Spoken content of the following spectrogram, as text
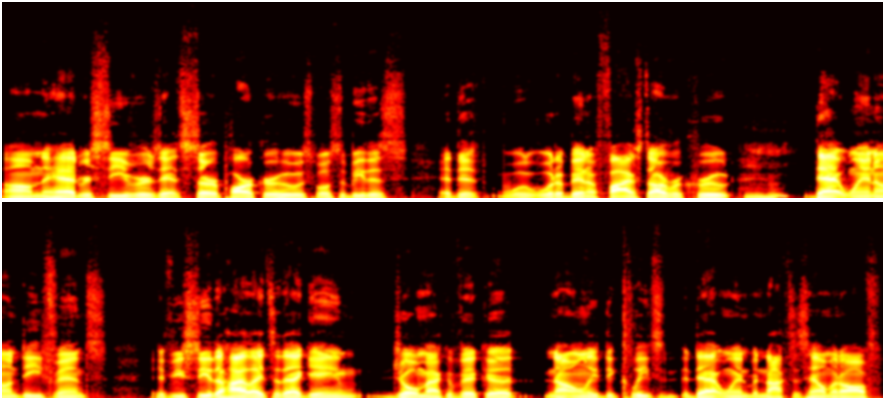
Um, they had receivers. They had Sirr Parker who was supposed to be this at this would have been a five star recruit. That went on defense. If you see the highlights of that game, Joel Makovica not only depletes that win but knocks his helmet off.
